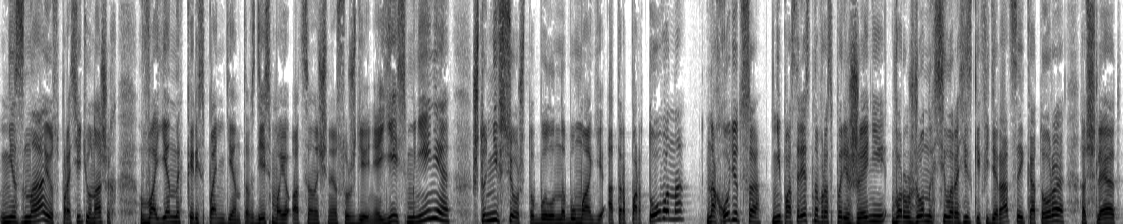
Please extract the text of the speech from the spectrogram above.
не знаю, спросить у наших военных корреспондентов. Здесь мое оценочное суждение. Есть мнение, что не все, что было на бумаге, отрапортовано, находится непосредственно в распоряжении вооруженных сил Российской Федерации, которые осуществляют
